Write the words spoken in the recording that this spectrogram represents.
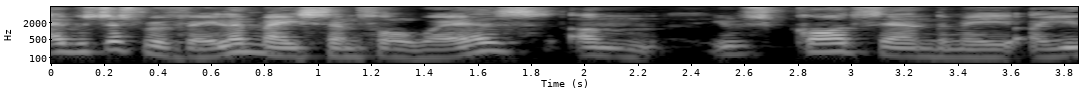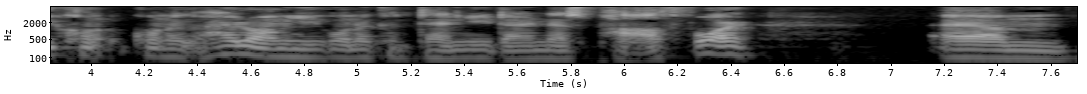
I was just revealing my sinful ways. Um, it was God saying to me, "Are you going to? How long are you going to continue down this path for?" Um,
